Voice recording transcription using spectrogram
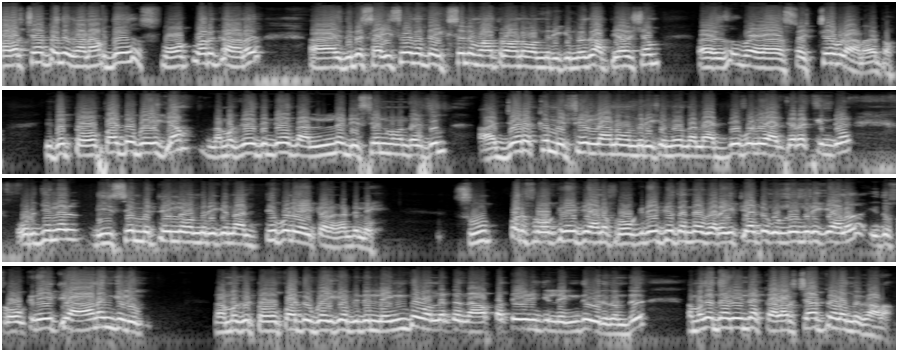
കളർ ചാർട്ട് ഒന്ന് കാണാം. ഇത് സ്മോക്ക് വർക്ക് ആണ്. ഇതിന്റെ സൈസ് വന്നിട്ട് എക്സൽ മാത്രമാണ് വന്നിരിക്കുന്നത്. അത്യാവശ്യം സ്ട്രെച്ചബിൾ ആണ് കേട്ടോ. ഇത് ടോപ്പായിട്ട് ഉപയോഗിക്കാം. നമുക്ക് ഇതിന്റെ നല്ല ഡിസൈൻ വന്നിട്ടും അജറക്ക് മെറ്റീരിയലാണ് വന്നിരിക്കുന്നത്. നല്ല അടിപൊളി അജറക്കിന്റെ ഒറിജിനൽ ഡിസൈൻ മെറ്റീരിയൽ വന്നിരിക്കുന്ന അടിപൊളി ആയിട്ടാണ് കണ്ടില്ലേ? സൂപ്പർ ഫ്രോക്കിനേറ്റി ആണ്. ഫ്രോക്കിനേറ്റി തന്നെ വെറൈറ്റി ആയിട്ട് കൊണ്ടുവന്നിരിക്കുകയാണ്. ഇത് ഫ്രോക്കിനേറ്റി ആണെങ്കിലും നമുക്ക് ടോപ്പായിട്ട് ഉപയോഗിക്കാം. ഇതിന്റെ ലെങ്ത് വന്നിട്ട് 47 ഇഞ്ച് ലെങ്ത് വരുന്നുണ്ട്. നമുക്ക് എന്തായാലും ഇതിന്റെ കളർ ചാർട്ടുകൾ ഒന്ന് കാണാം.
